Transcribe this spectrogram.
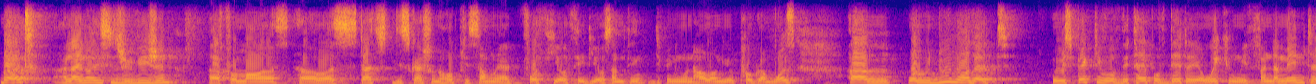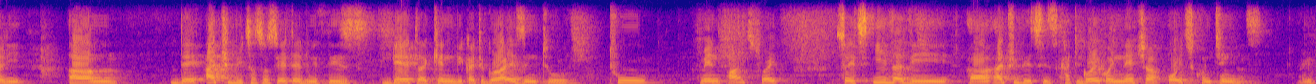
But, and I know this is revision uh, from our, our stats discussion, hopefully somewhere at fourth year or third year or something, depending on how long your program was. Um, what we do know that irrespective of the type of data you're working with, fundamentally, um, the attributes associated with this data can be categorized into two main parts, right? So it's either the uh, attributes is categorical in nature or it's continuous, right?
